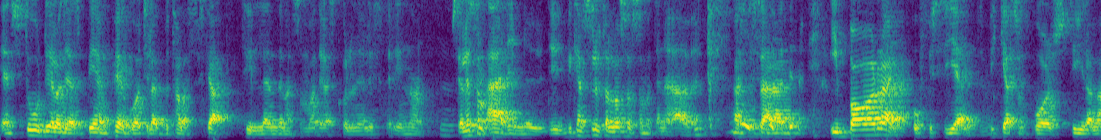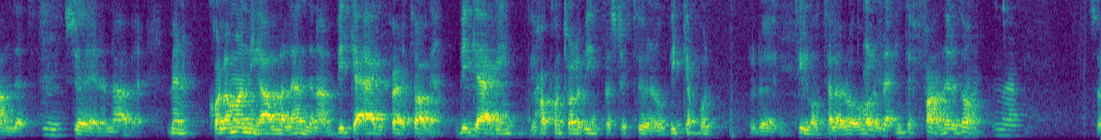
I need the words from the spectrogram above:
en stor del av deras BNP går till att betala skatt till länderna som var deras kolonialister innan. Så eller som är det nu. Vi kan sluta låtsas som att den är över. Alltså så att i bara officiellt vilka som får styra landet så är den över. Men kollar man i alla länderna, vilka äger företagen? Vilka äger, in- har kontroll över infrastrukturen och vilka får tillgång till alla råvaror? Inte fan är det dem. Nej. Så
